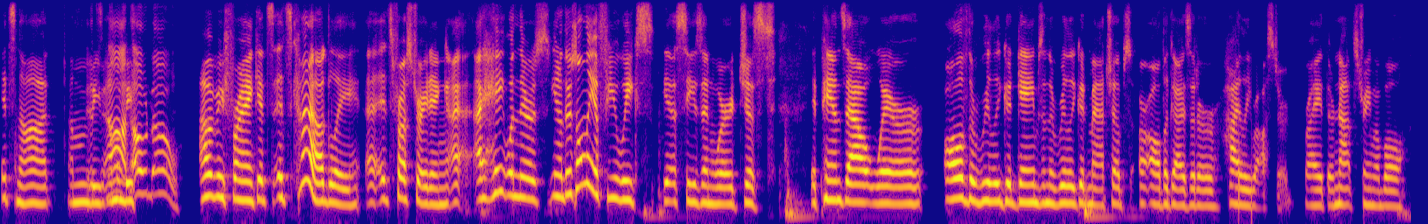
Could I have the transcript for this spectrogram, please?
It's not. I'm gonna be. I'm gonna not. be. Oh no. I'm gonna be frank. It's it's kind of ugly. Uh, It's frustrating. I I hate when there's you know there's only a few weeks a season where it just it pans out where all of the really good games and the really good matchups are all the guys that are highly rostered. Right? They're not streamable.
